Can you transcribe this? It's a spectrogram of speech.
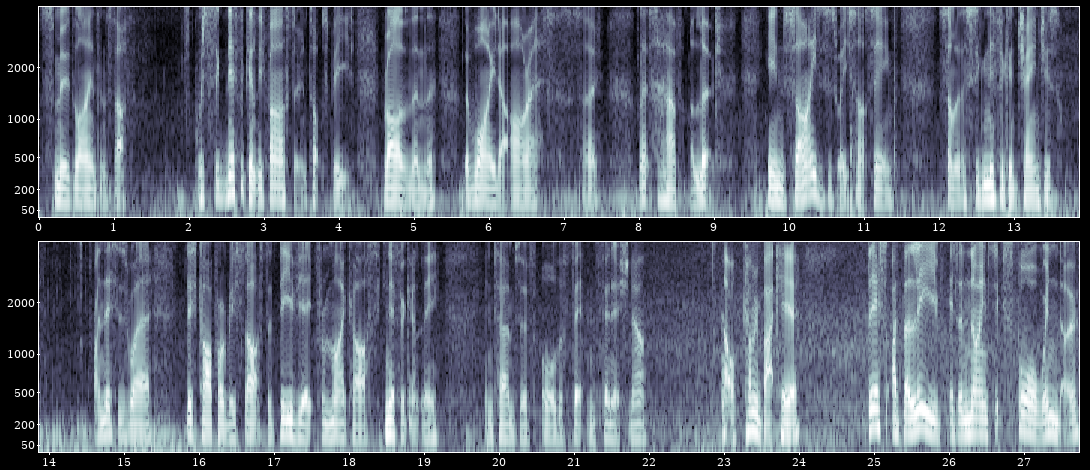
smooth lines and stuff was significantly faster in top speed rather than the, the wider RS. So let's have a look inside. This is where you start seeing some of the significant changes. And this is where this car probably starts to deviate from my car significantly in terms of all the fit and finish. Now, oh, coming back here, this I believe is a 964 window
